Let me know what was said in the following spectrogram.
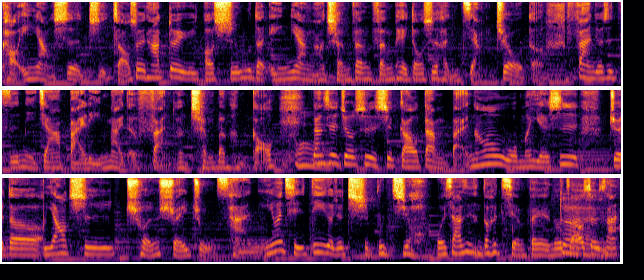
考营养师的执照，所以她对于呃食物的营养啊成分分配都是很讲究的。饭就是紫米加白藜麦的饭，成本很高，哦但是就是是高蛋白。然后我们也是觉得不要吃纯水煮餐，因为其实第一个就吃不久。我相信很多减肥人都知道对水煮餐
